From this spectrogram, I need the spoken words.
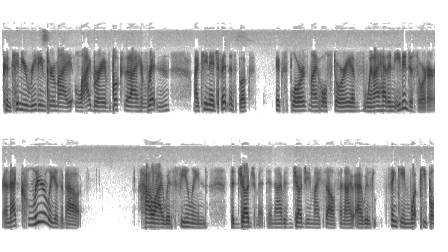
continue reading through my library of books that I have written, my teenage fitness books, explores my whole story of when I had an eating disorder. And that clearly is about how I was feeling the judgment and I was judging myself and I, I was thinking what people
